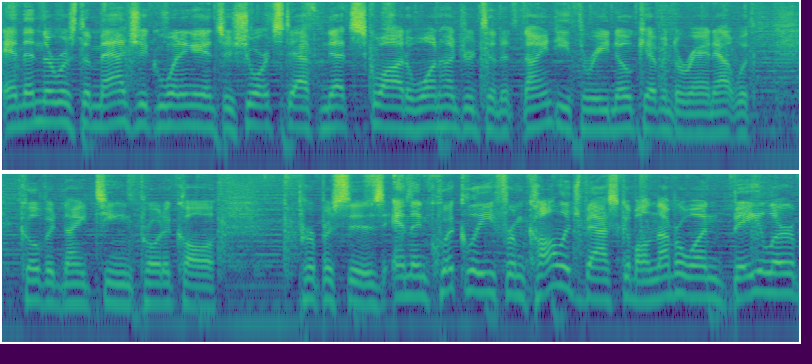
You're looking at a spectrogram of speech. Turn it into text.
And then there was the Magic winning against a short staff net squad 100 to 93. No Kevin Durant out with COVID 19 protocol purposes. And then quickly from college basketball, number one, Baylor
